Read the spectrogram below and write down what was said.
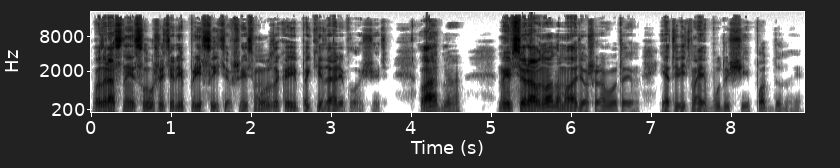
Возрастные слушатели, присытившись музыкой, покидали площадь. Ладно, мы все равно на молодежь работаем, и это ведь мои будущие подданные.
